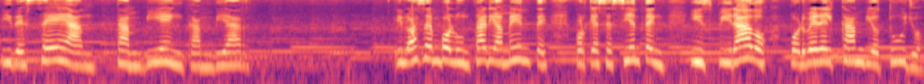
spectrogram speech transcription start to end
y desean también cambiar. Y lo hacen voluntariamente porque se sienten inspirados por ver el cambio tuyo.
